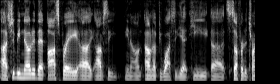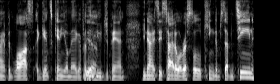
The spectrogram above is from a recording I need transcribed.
Uh, should be noted that Ospreay, uh, obviously, you know, I don't know if you watched it yet. He uh, suffered a triumphant loss against Kenny Omega for the Yeah. New Japan United States title at Wrestle Kingdom 17.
